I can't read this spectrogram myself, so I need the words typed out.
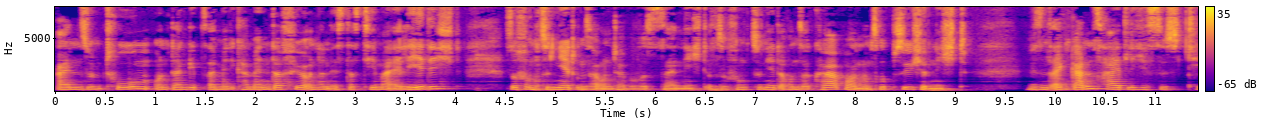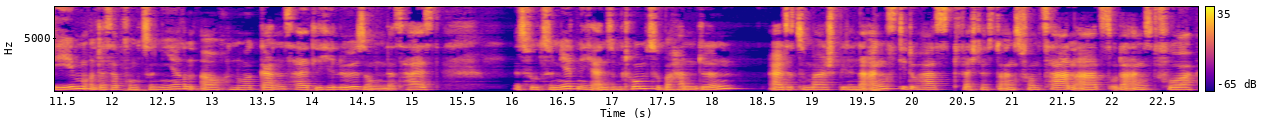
ein Symptom und dann gibt es ein Medikament dafür und dann ist das Thema erledigt. So funktioniert unser Unterbewusstsein nicht und so funktioniert auch unser Körper und unsere Psyche nicht. Wir sind ein ganzheitliches System und deshalb funktionieren auch nur ganzheitliche Lösungen. Das heißt, es funktioniert nicht, ein Symptom zu behandeln, also zum Beispiel eine Angst, die du hast, vielleicht hast du Angst vorm Zahnarzt oder Angst vor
